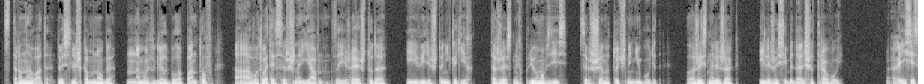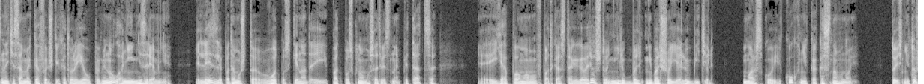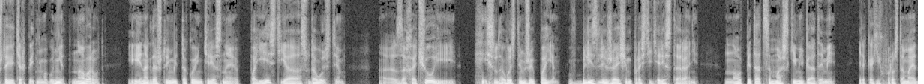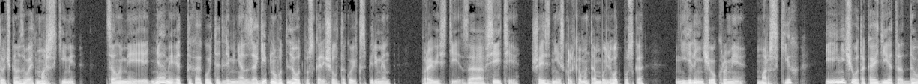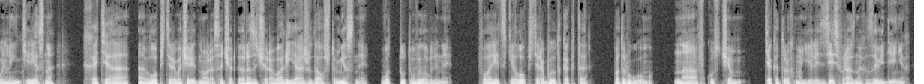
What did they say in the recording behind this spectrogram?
странновато. То есть слишком много, на мой взгляд, было понтов, а вот в этой совершенно явно. Заезжаешь туда и видишь, что никаких торжественных приемов здесь совершенно точно не будет. Ложись на лежак и лежи себе дальше травой. А, естественно, эти самые кафешки, которые я упомянул, они не зря мне лезли, потому что в отпуске надо и по отпускному, соответственно, питаться. Э, я, по-моему, в подкастах говорил, что небольшой я любитель морской кухни как основной. То есть не то, что я терпеть не могу, нет, наоборот. И иногда что-нибудь такое интересное поесть я с удовольствием э, захочу и, и с удовольствием же поем в близлежащем, простите, ресторане. Но питаться морскими гадами или как их просто моя дочка называет, морскими, целыми днями, это какой-то для меня загиб. Но вот для отпуска решил такой эксперимент провести. За все эти шесть дней, сколько мы там были отпуска, не ели ничего, кроме морских. И ничего, такая диета довольно интересна. Хотя э, лобстеры в очередной раз разочаровали. Я ожидал, что местные, вот тут выловленные флоридские лобстеры будут как-то по-другому на вкус, чем те, которых мы ели здесь в разных заведениях.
